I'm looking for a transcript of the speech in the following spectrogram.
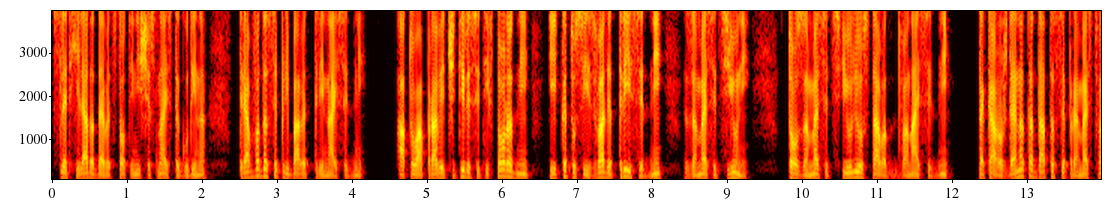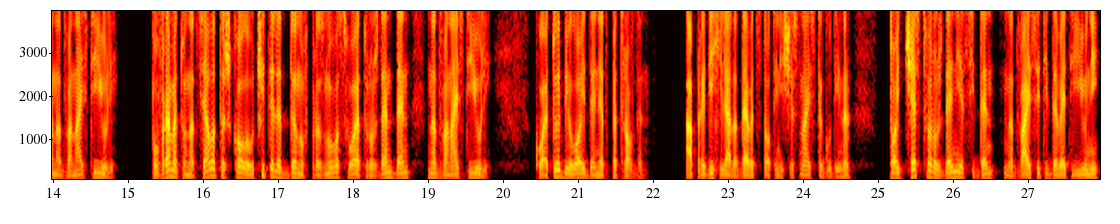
след 1916 г. трябва да се прибавят 13 дни. А това прави 42 дни и като се извадят 30 дни за месец юни, то за месец юли остават 12 дни. Така рождената дата се премества на 12 юли. По времето на цялата школа учителят Дънов празнува своят рожден ден на 12 юли, което е било и денят Петровден. А преди 1916 година той чества рождения си ден на 29 юни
